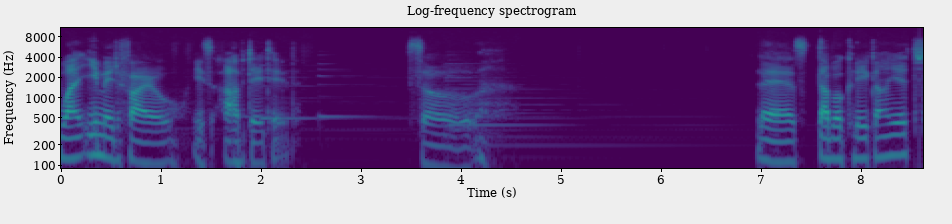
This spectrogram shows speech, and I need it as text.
one image file is updated. So let's double click on it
